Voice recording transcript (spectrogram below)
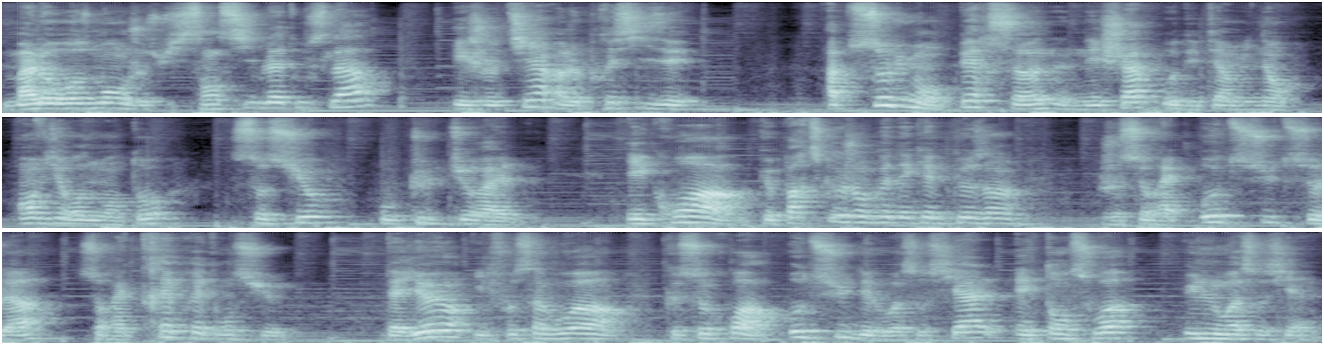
Malheureusement, je suis sensible à tout cela, et je tiens à le préciser. Absolument personne n'échappe aux déterminants environnementaux, sociaux ou culturels. Et croire que parce que j'en connais quelques-uns, je serais au-dessus de cela serait très prétentieux. D'ailleurs, il faut savoir que se croire au-dessus des lois sociales est en soi une loi sociale.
